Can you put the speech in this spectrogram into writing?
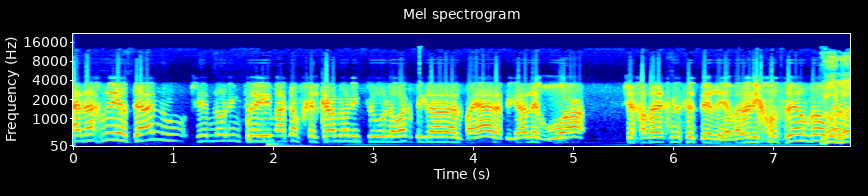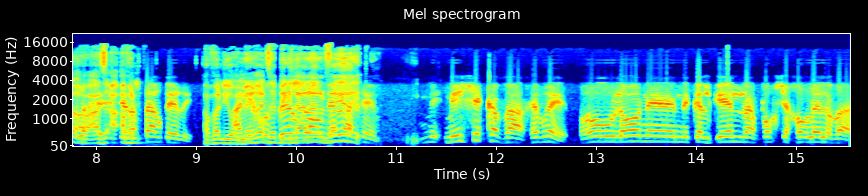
אנחנו ידענו שהם לא נמצאים, אגב, חלקם לא נמצאו לא רק בגלל ההלוויה, אלא בגלל אירוע של חבר הכנסת דרעי. אבל אני חוזר ואומר לא, לא, לכם, אז, של השר דרעי. אבל היא אומרת זה בגלל ההלוויה. מי שקבע, חבר'ה, בואו לא נגלגל, נהפוך שחור ללבן.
